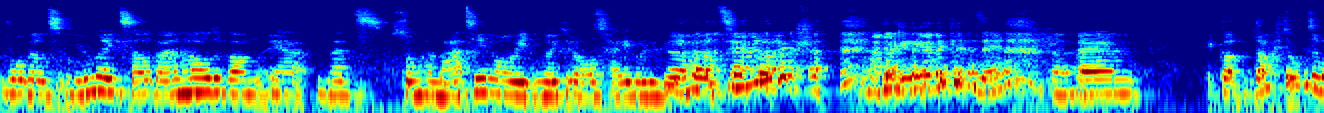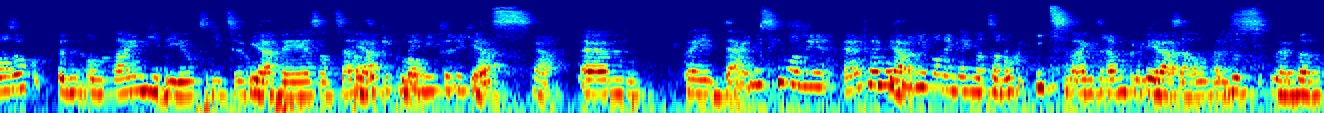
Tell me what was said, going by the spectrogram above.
bijvoorbeeld, nu omdat je het zelf aanhaalde van, ja, met sommige maatregelen, maar we weten nooit hoe alles gaat evolueren natuurlijk, maar eerlijk zijn. Um, ik dacht ook, er was ook een online gedeelte die er ja. bij zat, als ik me niet vergis. Um, kan je daar misschien wat meer uitleg over geven? Want ik denk dat dat nog iets laagdrempeliger zelf is. Dus we hebben,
